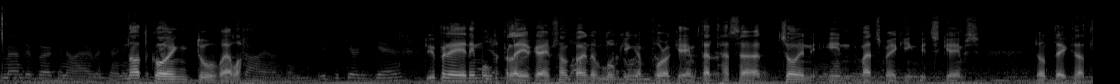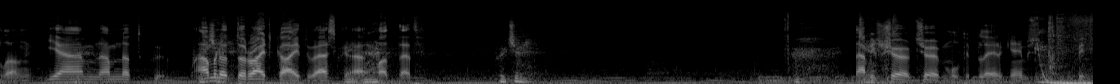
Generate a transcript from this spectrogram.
Commander Burke and I are returning. Not going too well. Eye on him. You've secured his gear? Do you play any multiplayer games? I'm kind of looking up for a game that has a join-in matchmaking, which games don't take that long. Yeah, I'm, I'm not. g- I'm not the right guy to ask uh, about that. Richard? I mean, sure, sure, multiplayer games with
